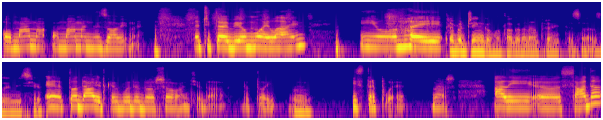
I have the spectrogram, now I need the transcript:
o mama, o mama ne zovi me. Znači, to je bio moj line. I ovaj, Treba džingl od toga da napravite za, za emisiju. e, to David kad bude došao, on će da, da to Mm. istrpuje, znaš. Ali e, sada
